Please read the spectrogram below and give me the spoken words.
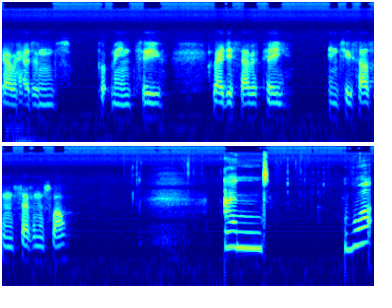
go ahead and put me into radiotherapy in 2007 as well. And what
